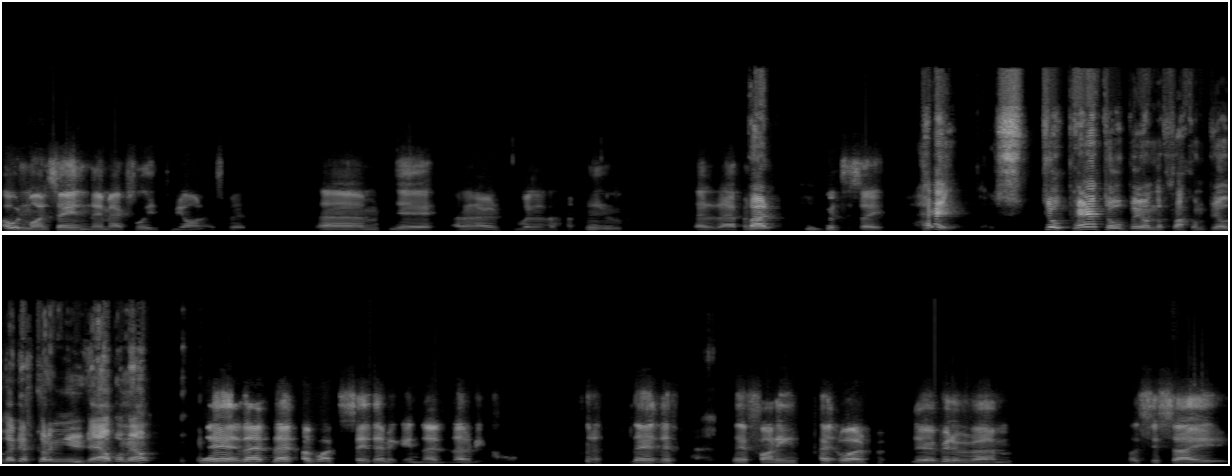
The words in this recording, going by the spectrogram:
I wouldn't mind seeing them actually, to be honest. But um, yeah, I don't know whether that'd happen. But good to see. Hey, Steel Panther will be on the fucking bill. They just got a new album out. Yeah, that that I'd like to see them again. That that'd be cool. they're they're they're funny. They're a bit of um, let's just say,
